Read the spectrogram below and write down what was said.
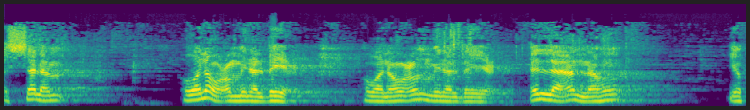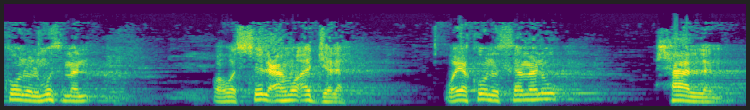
السلم هو نوع من البيع هو نوع من البيع إلا أنه يكون المثمن وهو السلعة مؤجلة ويكون الثمن حالا.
